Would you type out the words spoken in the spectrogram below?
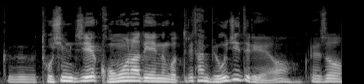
그 도심지에 공원화되어 있는 것들이 다 묘지들이에요. 그래서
